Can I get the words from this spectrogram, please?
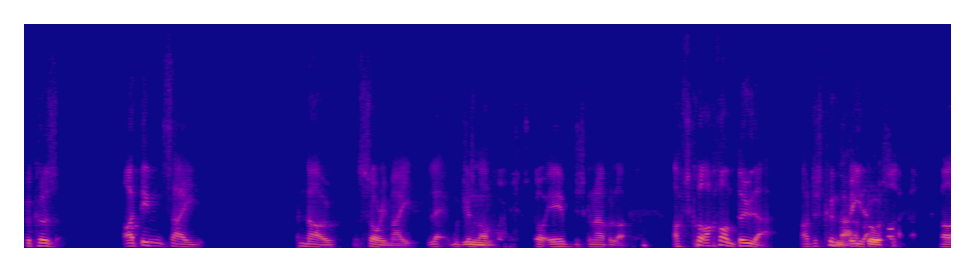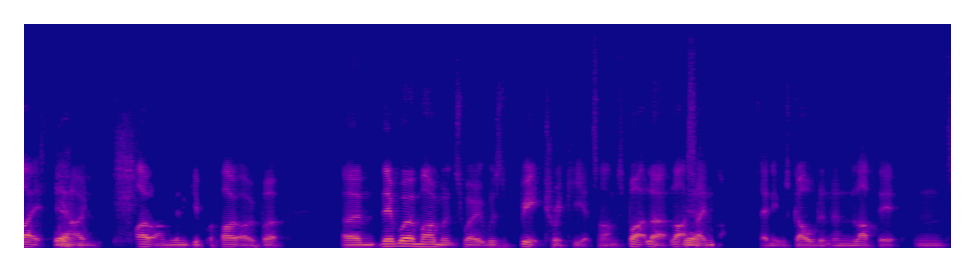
because I didn't say no. Sorry, mate. Let we just Mm. friends just got here. We're just gonna have a like. I just can't. I can't do that. I just couldn't No, be that. Like Yeah. you know, photo, I'm gonna give him a photo, but um, there were moments where it was a bit tricky at times. But look, like Yeah. I say, then it was golden and loved it, and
